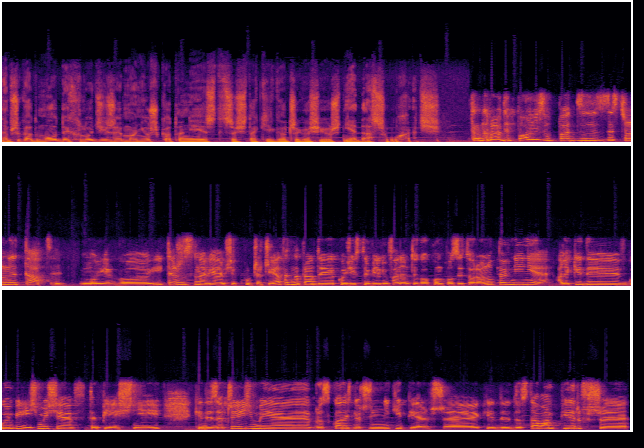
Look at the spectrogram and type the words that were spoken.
na przykład młodych ludzi, że Moniuszko to nie jest coś takiego, czego się już nie da słuchać? Tak naprawdę pomysł padł ze strony taty mojego i też zastanawiałam się, kurczę, czy ja tak naprawdę jakoś jestem wielkim fanem tego kompozytora? No pewnie nie, ale kiedy wgłębiliśmy się w te pieśni, kiedy zaczęliśmy je rozkładać na czynniki pierwsze, kiedy dostałam pierwsze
